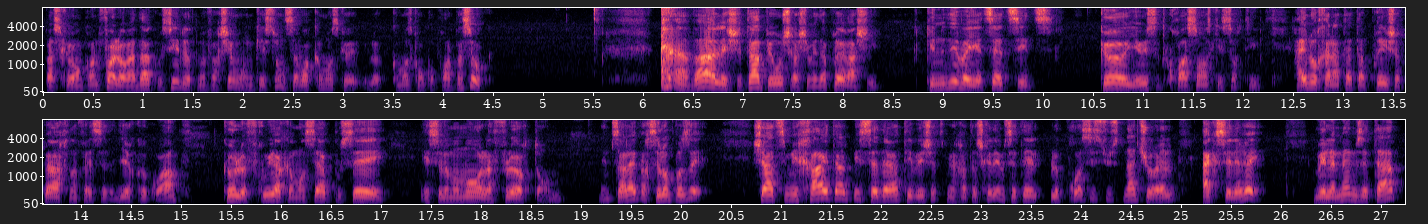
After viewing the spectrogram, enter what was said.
Parce que, encore une fois, le Radak aussi, l'autre ont une question de savoir comment est-ce qu'on est qu'on comprend le Pasuk. Va l'écheta Pirouche Rashi, mais d'après Rashi, qui nous dit Vayetzet Sitz, qu'il y a eu cette croissance qui est sortie. C'est-à-dire que quoi? Que le fruit a commencé à pousser et c'est le moment où la fleur tombe. C'est l'opposé. C'était le processus naturel accéléré, mais les mêmes étapes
